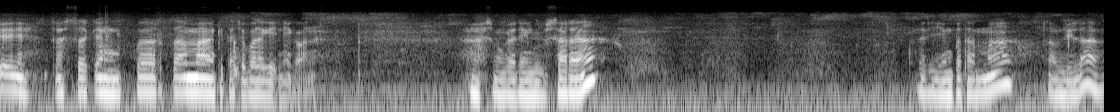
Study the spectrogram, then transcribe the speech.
Oke, strike yang pertama kita coba lagi nih kawan. Nah, semoga ada yang lebih besar ya. Dari yang pertama, alhamdulillah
